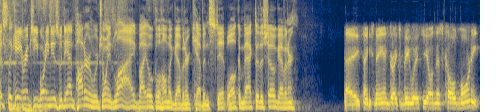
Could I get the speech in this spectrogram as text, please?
It's the KRMG Morning News with Dan Potter, and we're joined live by Oklahoma Governor Kevin Stitt. Welcome back to the show, Governor. Hey, thanks, Dan. Great to be with you on this cold morning.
